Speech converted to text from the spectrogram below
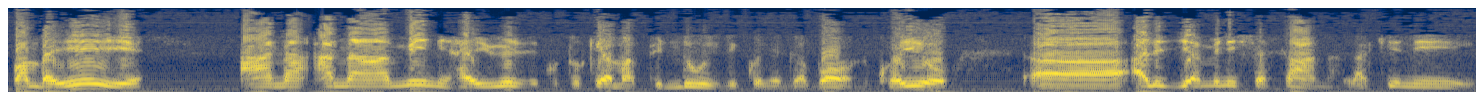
kwamba yeye ana, anaamini haiwezi kutokea mapinduzi kwenye Gabon. Kwa hiyo uh, alijiaminisha sana, lakini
